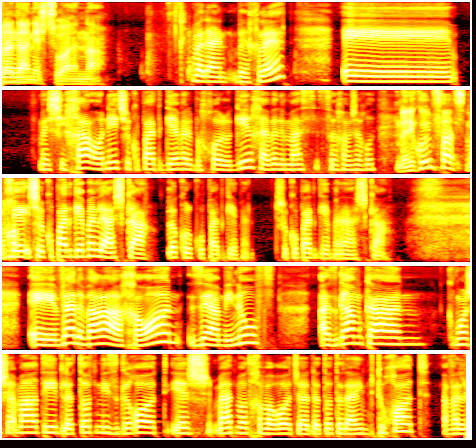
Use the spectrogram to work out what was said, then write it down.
ועדיין יש תשואה נאה. ועדיין, בהחלט. משיכה הונית של קופת גמל בכל גיל חייבת במס 25 אחוז. בניכוי אינפלציה, נכון? של קופת גמל להשקעה, לא כל קופת גמל, של קופת גמל להשקעה. אה, והדבר האחרון זה המינוף, אז גם כאן, כמו שאמרתי, דלתות נסגרות, יש מעט מאוד חברות שהדלתות עדיין פתוחות, אבל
